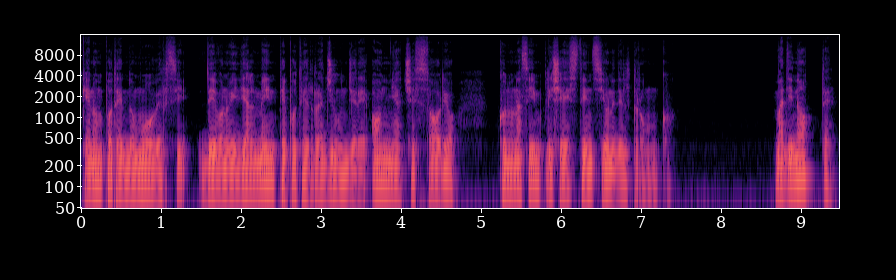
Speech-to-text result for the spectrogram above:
che non potendo muoversi devono idealmente poter raggiungere ogni accessorio con una semplice estensione del tronco. Ma di notte?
